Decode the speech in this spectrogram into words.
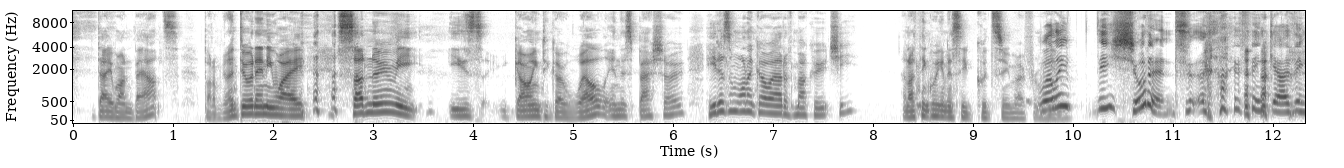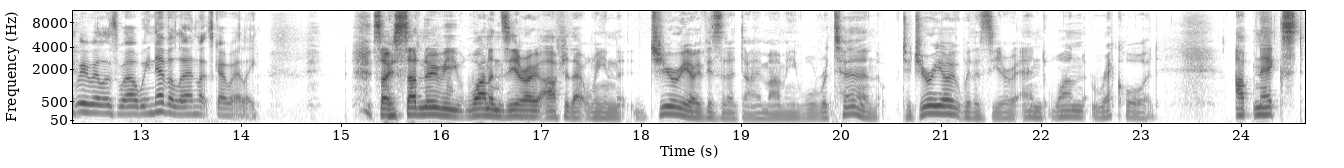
day one bouts, but I'm going to do it anyway. Sadanoumi is going to go well in this basho. He doesn't want to go out of Makuuchi, and I think we're going to see good sumo from well, him. he, he shouldn't. I think I think we will as well. We never learn. Let's go early. So Sadanoumi one and zero after that win. Juryo visitor Daimami will return to Juryo with a zero and one record. Up next,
